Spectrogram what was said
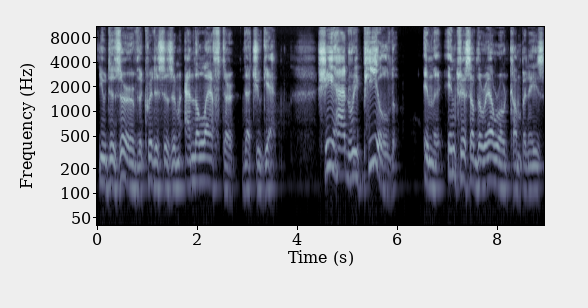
you deserve the criticism and the laughter that you get. She had repealed, in the interest of the railroad companies,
